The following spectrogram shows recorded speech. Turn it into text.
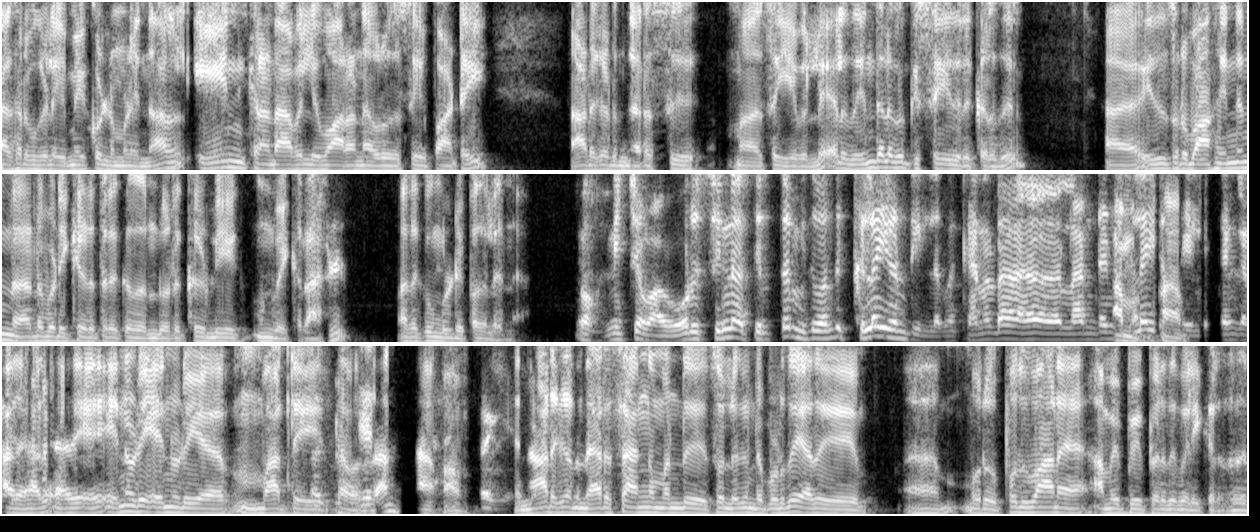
நகர்வுகளை மேற்கொள்ள முடிந்தால் ஏன் கனடாவில் இவ்வாறான ஒரு செயற்பாட்டை நாடு கடந்த அரசு செய்யவில்லை? அல்லது எந்த அளவுக்கு செய்திருக்கிறது? இது தொடர்பாக என்ன நடவடிக்கை எடுத்திருக்கிறது என்ற ஒரு கேள்வியை முன்வைக்கிறார்கள். அதுக்கு உங்களுடைய பதில் என்ன? நிச்சயமாக. ஒரு சின்ன திருத்தம். இது வந்து கிளை ஒன்று இல்லை. கனடா லண்டன் கிளை என்னுடைய என்னுடைய வார்த்தை தவறுதான். நாடு கடந்த அரசாங்கம் என்று சொல்லுகின்ற பொழுது அது ஒரு பொதுவான அமைப்பை பிரதிபலிக்கிறது.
